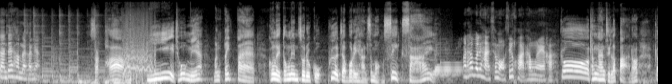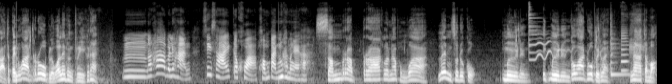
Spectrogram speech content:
จารย์ได้ทำอะไรคะเนี่ย ซักผ้าไหมนี่ช่วงเนี้ยมันติดแตกก็เลยต้องเล่นโซโดกุ เพื่อจะบริหารสมองซีกซ้ายแล้วถ้าบริหารสมองซีกขวาทำไงอะคะ ก็ทำงานศิลปะเนาะก็อาจจะเป็นวาดรูปหรือว่าเล่นดนตรีก็ได้อืม แล้วถ้าบริหารซีกซ้ายกับขวาพร้อมกันต้องทำยังไงคะ สำหรับปรากแล้วนะผมว่าเล่นโซโดกุ มือหนึ่งอีกมือหนึ่งก็วาดรูปไปด้วย น่าจะเหมาะ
